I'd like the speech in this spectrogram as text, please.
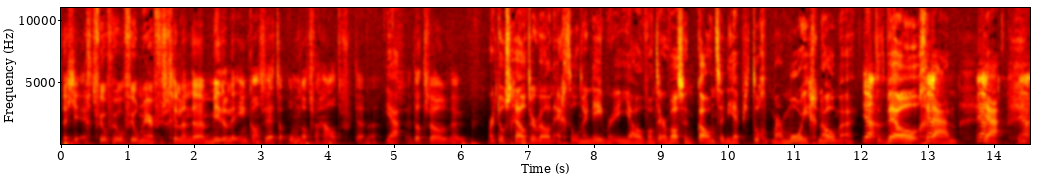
Dat je echt veel, veel, veel meer verschillende middelen in kan zetten om dat verhaal te vertellen. Ja. Dus, uh, dat is wel leuk. Maar toch schuilt er wel een echte ondernemer in jou. Want er was een kans en die heb je toch maar mooi genomen. Je Ja. hebt het wel gedaan. Ja. ja. ja.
